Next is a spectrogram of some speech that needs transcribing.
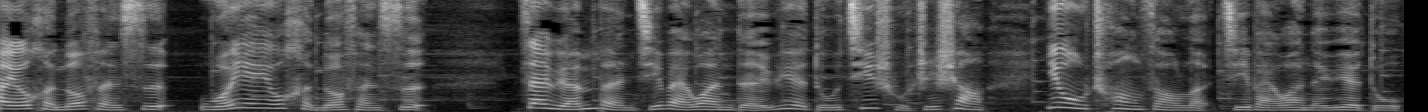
他有很多粉丝，我也有很多粉丝，在原本几百万的阅读基础之上，又创造了几百万的阅读。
